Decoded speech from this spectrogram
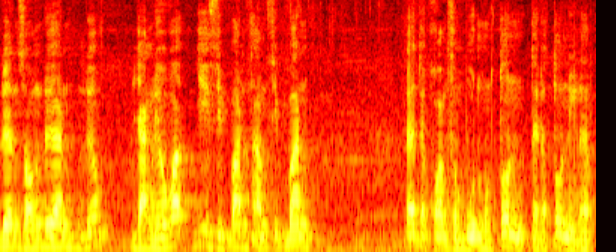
เดือนสองเดือนหรืออย่างเร็วก็ยี่สิบวันสามสิบวัน แล้วแต่ความสมบูรณ์ของต้นแต่ละต้นอีกนะครับ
